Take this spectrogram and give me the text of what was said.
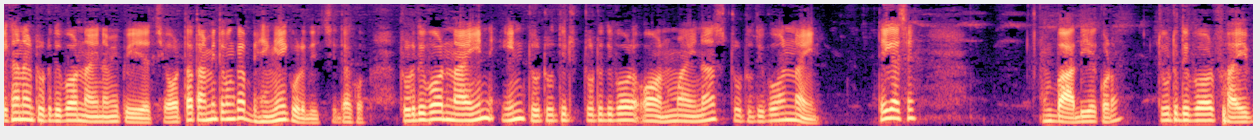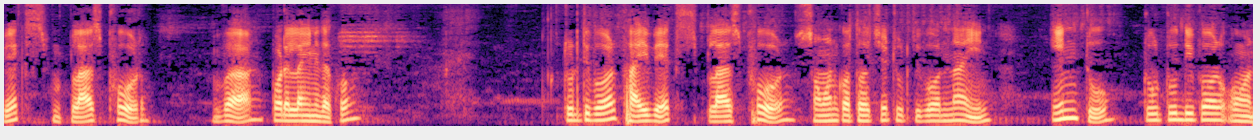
এখানেও two to the power nine আমি পেয়ে যাচ্ছি। অর্থাৎ আমি তোমাকে ভেঙেই করে দিচ্ছি, দেখো। Two to the power nine into two two to the power one minus two to the power nine. ঠিক আছে? বা দিয়ে করো। Two to the power five x plus four বা পরের লাইনে দেখো। Two to the power five x plus four সমান কত হচ্ছে? Two to the power nine into two to the power one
